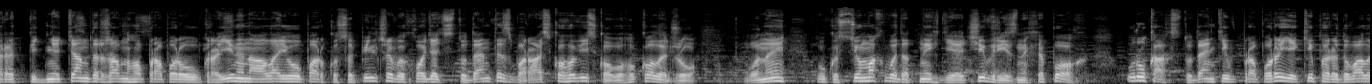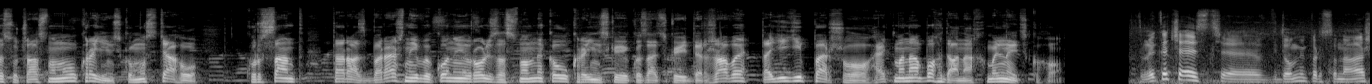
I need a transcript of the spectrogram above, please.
Перед підняттям державного прапору України на алею у парку Сопільче виходять студенти з Бараського військового коледжу. Вони у костюмах видатних діячів різних епох. У руках студентів прапори, які передували сучасному українському стягу. Курсант Тарас Бережний виконує роль засновника української козацької держави та її першого гетьмана Богдана Хмельницького. Велика честь, е, відомий персонаж.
